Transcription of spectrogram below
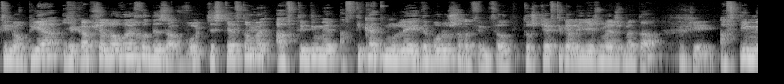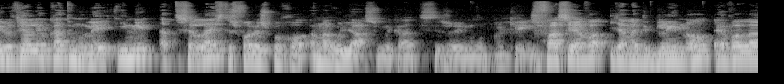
την οποία για κάποιο λόγο έχω ντεζαβού και σκέφτομαι αυτή, τη, μυ- αυτή κάτι μου λέει, δεν μπορούσα να θυμηθώ, το σκέφτηκα λίγες μέρες μετά. Οκ. Αυτή η μυρωδιά λέω κάτι μου λέει, είναι από τις ελάχιστες φορές που έχω αναγουλιάσει με κάτι στη ζωή μου. Οκ. Στη φάση έβα, για να την πλύνω έβαλα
